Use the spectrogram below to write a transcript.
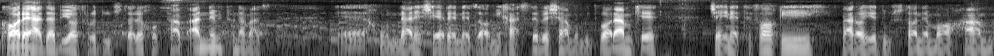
کار ادبیات رو دوست داره خب طبعا نمی‌تونم از خوندن شعر نظامی خسته بشم. امیدوارم که چه اتفاقی برای دوستان ما هم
